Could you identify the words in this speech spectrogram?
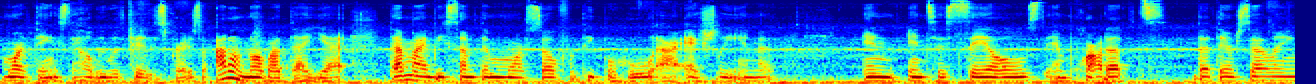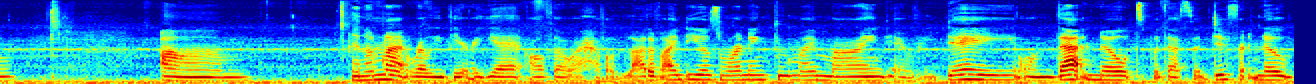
more things to help me with business credit so i don't know about that yet that might be something more so for people who are actually in the in into sales and products that they're selling um and I'm not really there yet, although I have a lot of ideas running through my mind every day on that note, but that's a different note.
